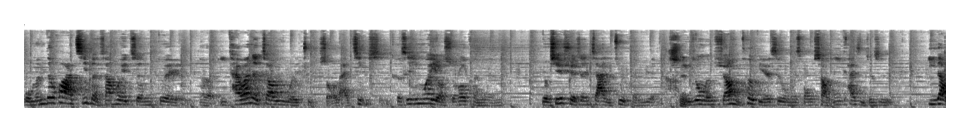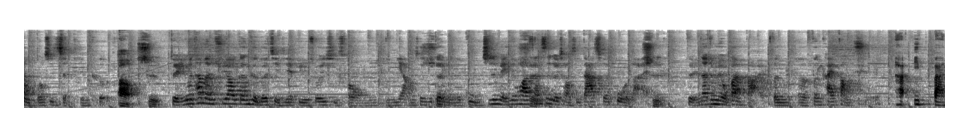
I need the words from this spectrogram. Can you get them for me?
我们的话基本上会针对呃以台湾的教育为主轴来进行，可是因为有时候可能有些学生家里住很远啊，是比如说我们学校很特别的是，我们从小一开始就是一到五都是整天课。哦，是对，因为他们需要跟哥哥姐姐，比如说一起从平阳甚至更远的古芝，每天花三四个小时搭车过来，是。对，那就没有办法分呃分开放学。那一般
